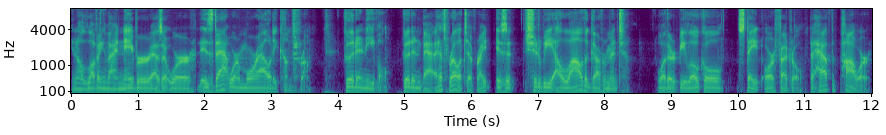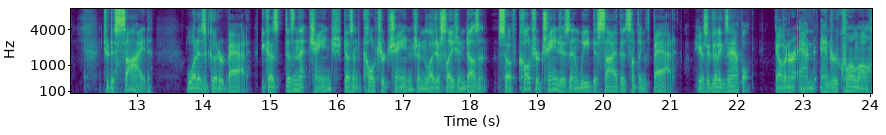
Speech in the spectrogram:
you know loving thy neighbor as it were is that where morality comes from good and evil good and bad that's relative right is it should we allow the government whether it be local state or federal to have the power to decide what is good or bad. Because doesn't that change? Doesn't culture change and legislation doesn't? So if culture changes and we decide that something's bad here's a good example. Governor and andrew cuomo.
